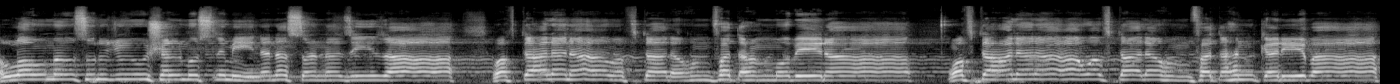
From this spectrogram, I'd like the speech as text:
اللهم انصر جيوش المسلمين نصرا عزيزا. وافتح لنا وافتح لهم فتحا مبينا. وافتح لنا وافتح لهم فتحا كريبا.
